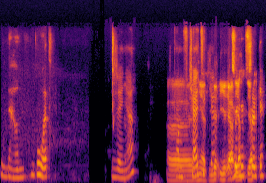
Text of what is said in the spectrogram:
Да, вот. Женя? Там в э, чатике? Нет, я, я, я, в шоке.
